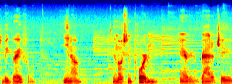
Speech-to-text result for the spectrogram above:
to be grateful. You know, the most important area of gratitude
